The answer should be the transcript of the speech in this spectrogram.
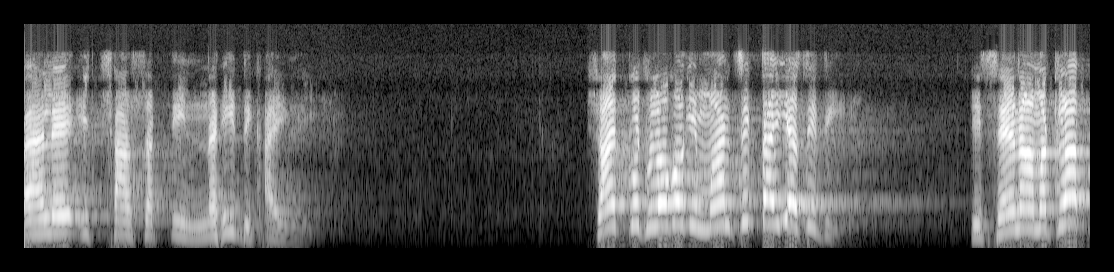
पहले इच्छा शक्ति नहीं दिखाई गई। शायद कुछ लोगों की मानसिकता ही ऐसी थी कि सेना मतलब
